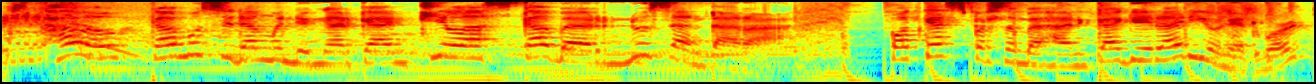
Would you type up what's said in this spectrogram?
Halo, kamu sedang mendengarkan Kilas Kabar Nusantara. Podcast persembahan KG Radio Network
